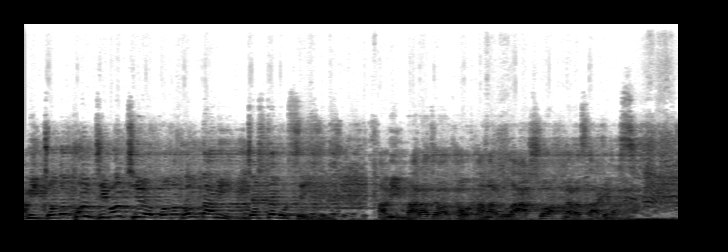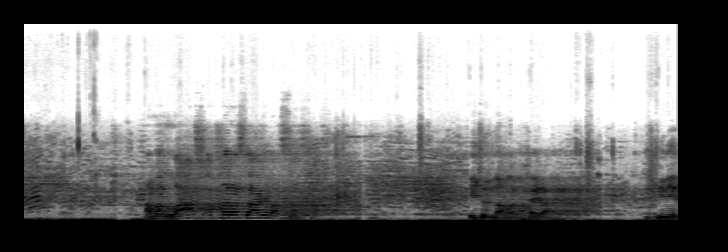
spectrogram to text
আমি যতক্ষণ জীবন ছিল, ততক্ষণ তো আমি চেষ্টা করছি। আমি মারা যাওয়ার পর আমার লাশও আপনার কাছে আগে আসছে আমার লাশ আপনার রাস্তা আগে বাড়ছে। এই জন্য আমার ভাইরা দিনের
